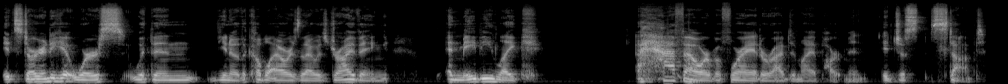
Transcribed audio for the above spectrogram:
It started to get worse within you know the couple hours that i was driving and maybe like a half hour before i had arrived at my apartment it just stopped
